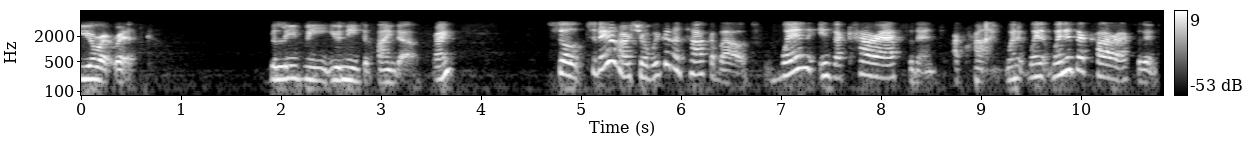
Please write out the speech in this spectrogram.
you're at risk. Believe me, you need to find out, right? So today on our show, we're going to talk about when is a car accident a crime? When when when is a car accident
